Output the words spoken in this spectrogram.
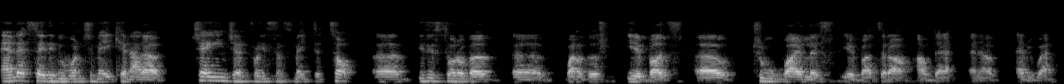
And let's say that we want to make another change and for instance make the top uh, this is sort of a uh, one of those earbuds uh, true wireless earbuds that are out there and are everywhere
